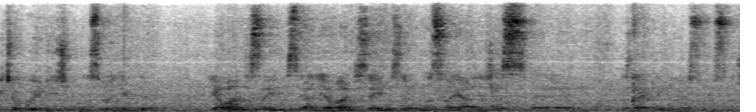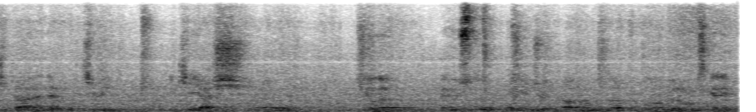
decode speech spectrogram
birçok oyuncu için bunu söyleyebilirim. Yabancı sayımız yani yabancı sayımızı nasıl ayarlayacağız? E, özellikle biliyorsunuz iki tane de 2002 yaş e, yılı ve üstü oyuncu kadromuzda bulundurmamız gerekiyor.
